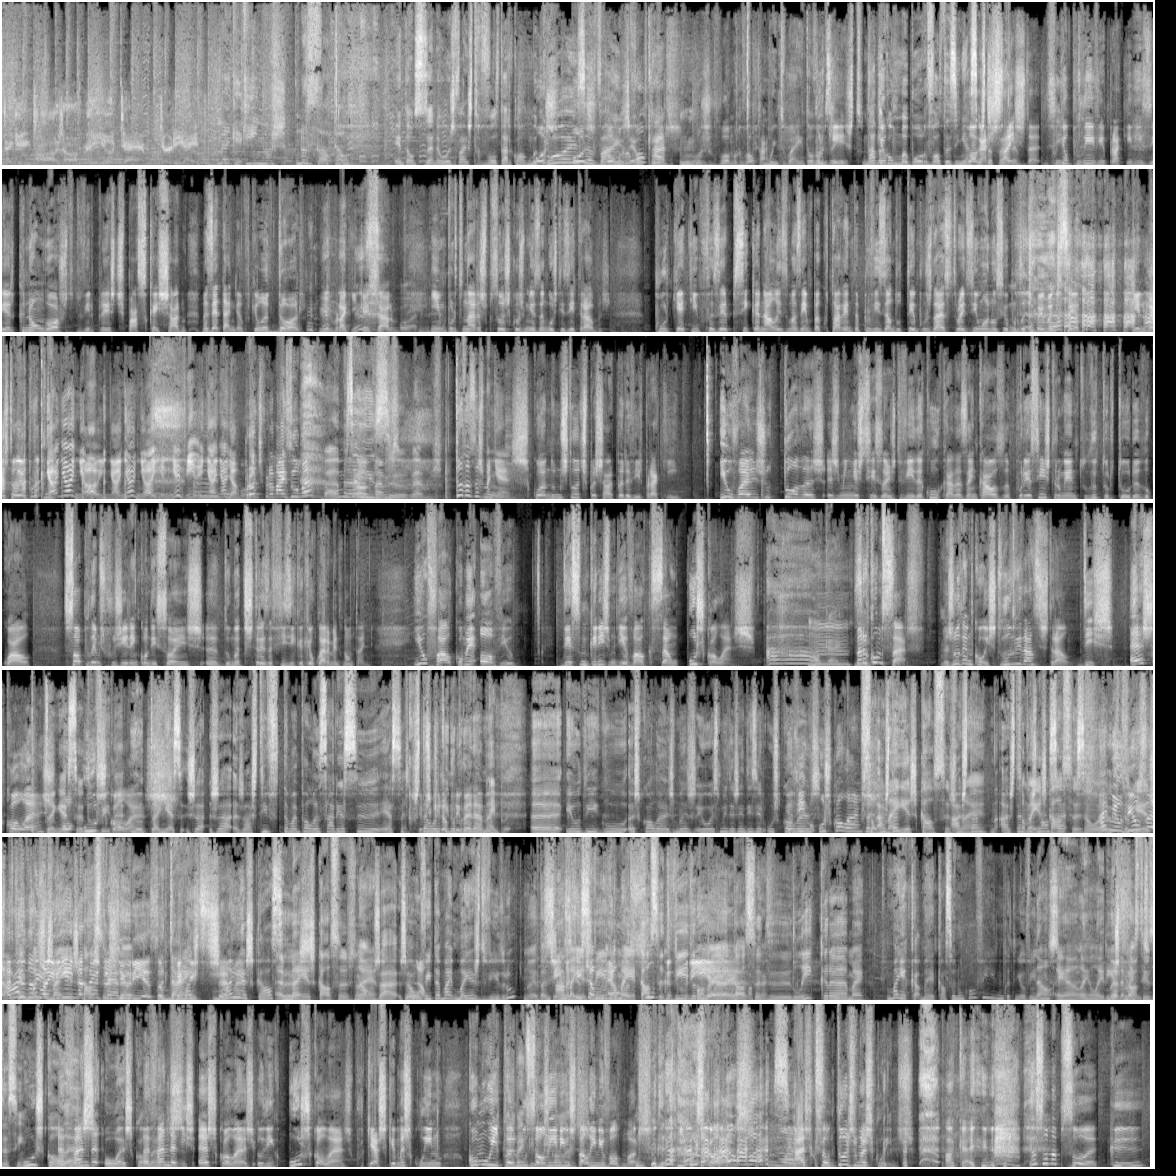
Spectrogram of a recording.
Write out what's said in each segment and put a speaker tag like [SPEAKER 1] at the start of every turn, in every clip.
[SPEAKER 1] stinking paws off me, you damn dirty ape!
[SPEAKER 2] Macaquinhos no sótão.
[SPEAKER 3] Então, Susana, hoje vais-te revoltar com alguma
[SPEAKER 4] Hoje,
[SPEAKER 3] coisa?
[SPEAKER 4] hoje
[SPEAKER 3] vais...
[SPEAKER 4] vou-me
[SPEAKER 3] é o quê?
[SPEAKER 4] revoltar.
[SPEAKER 3] Hum,
[SPEAKER 4] Hoje vou-me revoltar.
[SPEAKER 3] Muito bem, então vamos a
[SPEAKER 4] Porquê?
[SPEAKER 3] isto. Nada
[SPEAKER 4] Porque eu-
[SPEAKER 3] como uma boa revoltazinha à
[SPEAKER 4] Logo às
[SPEAKER 3] sexta-feira.
[SPEAKER 4] sexta,
[SPEAKER 3] Sim.
[SPEAKER 4] porque eu podia vir para aqui dizer que não gosto de vir para este espaço queixar-me, mas é tanga, porque eu adoro vir para aqui queixar-me e importunar as pessoas com as minhas angústias e traumas. Porque é tipo fazer psicanálise, mas empacotar entre a previsão do tempo, os Dire Straits e um anúncio por produtos para emagrecer. e no meio estou eu, porque nhó, nhó, nhó, nhó, nhó, nhó, e a minha vida, nhó, nhó, nhó. Prontos para mais uma?
[SPEAKER 3] Vamos a isso, vamos.
[SPEAKER 4] Todas as manhãs, quando me estou a despachar para vir para aqui, eu vejo todas as minhas decisões de vida colocadas em causa por esse instrumento de tortura do qual só podemos fugir em condições eh, de uma destreza física que eu claramente não tenho. E eu falo, como é óbvio, desse mecanismo medieval que são os colãs.
[SPEAKER 3] Ah, ok.
[SPEAKER 4] Para começar, ajudem-me com isto, dúvida ancestral. Diz as colãs
[SPEAKER 3] Tenho
[SPEAKER 4] ou
[SPEAKER 3] essa
[SPEAKER 4] os
[SPEAKER 3] dúvida.
[SPEAKER 4] colãs?
[SPEAKER 3] Eu tenho essa. Já, já, já estive também para lançar esse, essa questão
[SPEAKER 4] que
[SPEAKER 3] aqui no programa. Ah, eu digo as colãs, mas eu ouço muita gente dizer os
[SPEAKER 4] Eu
[SPEAKER 3] colãs.
[SPEAKER 4] digo os colãs.
[SPEAKER 3] Portanto,
[SPEAKER 5] São
[SPEAKER 3] às
[SPEAKER 5] meias calças, não é?
[SPEAKER 3] tant- às
[SPEAKER 5] São meias calças.
[SPEAKER 3] são,
[SPEAKER 4] Ai meu Deus, a, a miúda
[SPEAKER 5] meias
[SPEAKER 4] Leirinha ainda tem
[SPEAKER 5] calças.
[SPEAKER 4] outra teoria sobre como é que se chama.
[SPEAKER 3] Meias calças.
[SPEAKER 5] A meias calças, não é?
[SPEAKER 3] Não, já, já
[SPEAKER 4] Não.
[SPEAKER 3] ouvi também meias de vidro, não é?
[SPEAKER 4] Sim, mas
[SPEAKER 5] meias
[SPEAKER 4] é
[SPEAKER 5] de vidro,
[SPEAKER 4] é uma
[SPEAKER 5] meia calça de vidro, meia calça de licra, meia...
[SPEAKER 3] Meia, ca- meia calça eu nunca ouvi, nunca tinha ouvido
[SPEAKER 5] Não,
[SPEAKER 3] isso.
[SPEAKER 5] é, em Leiria
[SPEAKER 3] Mas
[SPEAKER 5] também
[SPEAKER 3] pronto,
[SPEAKER 5] se diz assim.
[SPEAKER 3] Os
[SPEAKER 4] A
[SPEAKER 3] colãs Ou as colãs?
[SPEAKER 4] a Wanda diz as colãs, eu digo os colãs, porque acho que é masculino, como o Hitler, Mussolini, o. Stalin e o Voldemort. E os colãs. acho que são todos masculinos.
[SPEAKER 3] Ok.
[SPEAKER 4] Eu sou uma pessoa que.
